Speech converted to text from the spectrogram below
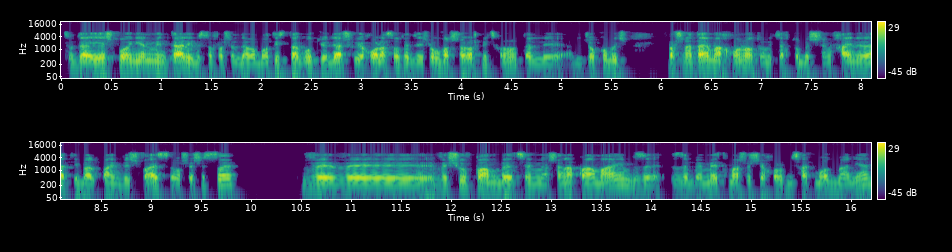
אתה יודע, יש פה עניין מנטלי בסופו של דבר. ברטיסטה גוט יודע שהוא יכול לעשות את זה, יש לו כבר שלוש ניצחונות על, אה, על ג'וקוביץ' בשנתיים האחרונות, הוא ניצח אותו בשנגחאי לדעתי ב-2017 או 2016, ו- ו- ושוב פעם בעצם השנה פעמיים, זה, זה באמת משהו שיכול להיות משחק מאוד מעניין.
